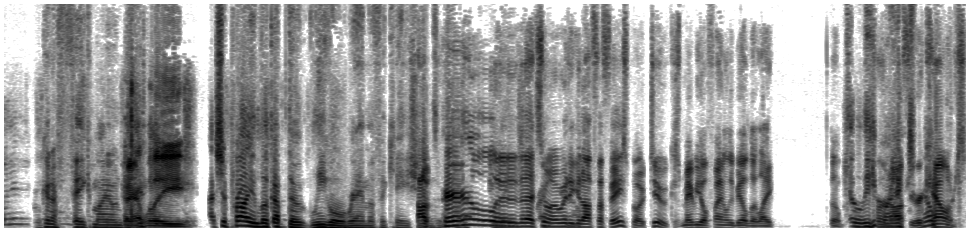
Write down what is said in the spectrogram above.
I'm gonna fake my own. death. Apparently, I should probably look up the legal ramifications. Apparently, that's the only way to get off of Facebook too, because maybe you'll finally be able to like Delete turn my off your account. account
